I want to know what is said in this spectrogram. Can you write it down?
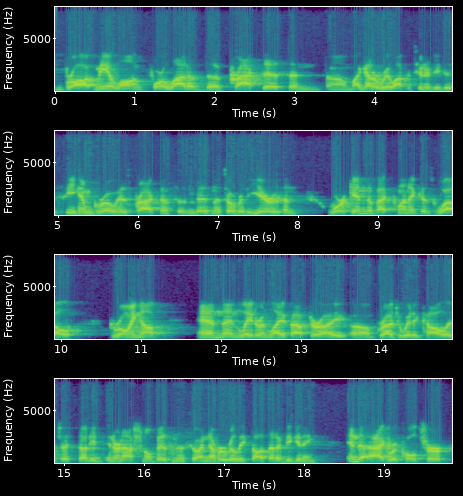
brought me along for a lot of the practice, and um, I got a real opportunity to see him grow his practice and business over the years, and work in the vet clinic as well. Growing up, and then later in life, after I um, graduated college, I studied international business, so I never really thought that I'd be getting into agriculture.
